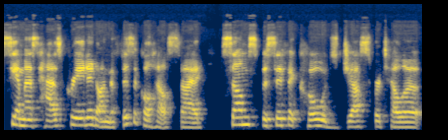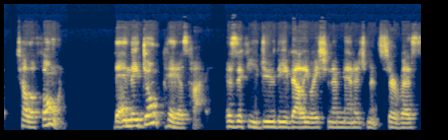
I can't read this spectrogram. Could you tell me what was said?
CMS has created on the physical health side some specific codes just for tele, telephone. And they don't pay as high as if you do the evaluation and management service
